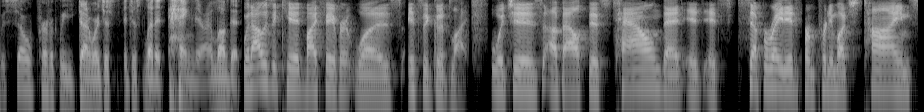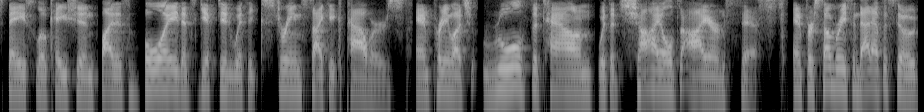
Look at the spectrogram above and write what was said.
Was so perfectly done where it just it just let it hang there. I loved it. When I was a kid, my favorite was It's a Good Life, which is about this town that it, it's separated from pretty much time, space, location by this boy that's gifted with extreme psychic powers and pretty much rules the town with a child's iron fist. And for some reason, that episode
